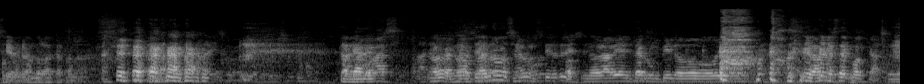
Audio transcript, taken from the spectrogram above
Fernando la catalana. Además, No, perdón, no, no, no lo había interrumpido hoy durante este podcast. no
